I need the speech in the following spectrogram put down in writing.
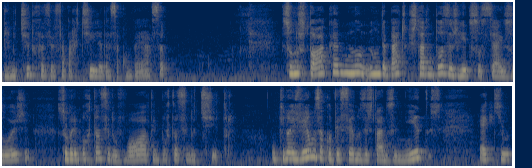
permitido fazer essa partilha dessa conversa. Isso nos toca num debate que estava em todas as redes sociais hoje sobre a importância do voto, a importância do título. O que nós vemos acontecer nos Estados Unidos é que o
